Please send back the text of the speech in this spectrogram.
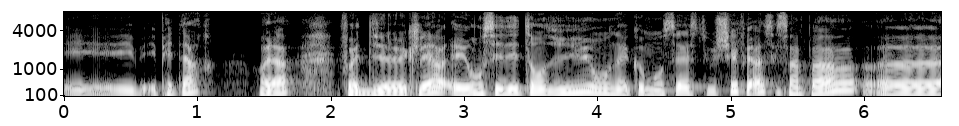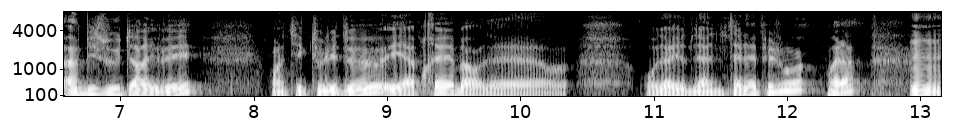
et, et pétard. Voilà, faut être euh, clair. Et on s'est détendu, on a commencé à se toucher. Fait, ah, c'est sympa. Euh, un bisou est arrivé. On était tous les deux. Et après, bah, on a, on a de la plus loin. Voilà. Hmm.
